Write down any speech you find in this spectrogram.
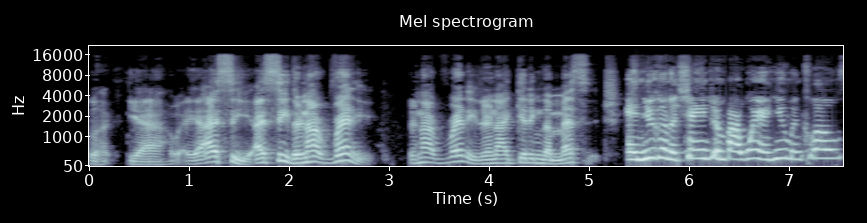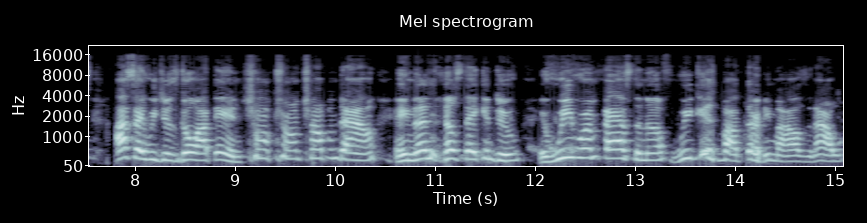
Look, yeah, yeah, I see. I see. They're not ready. They're not ready. They're not getting the message. And you're gonna change them by wearing human clothes? I say we just go out there and chomp, chomp, chomp them down. Ain't nothing else they can do. If we run fast enough, we get about 30 miles an hour.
